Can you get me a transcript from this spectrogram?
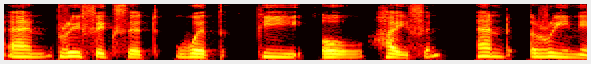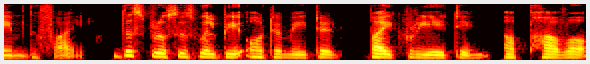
and prefix it with PO hyphen and rename the file. This process will be automated by creating a Power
